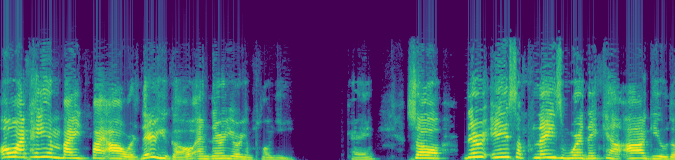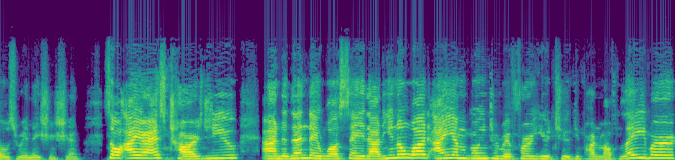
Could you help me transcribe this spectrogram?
Oh, I pay him by, by hours. There you go. And they're your employee. Okay. So there is a place where they can argue those relationships. So IRS charge you, and then they will say that, you know what, I am going to refer you to Department of Labor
